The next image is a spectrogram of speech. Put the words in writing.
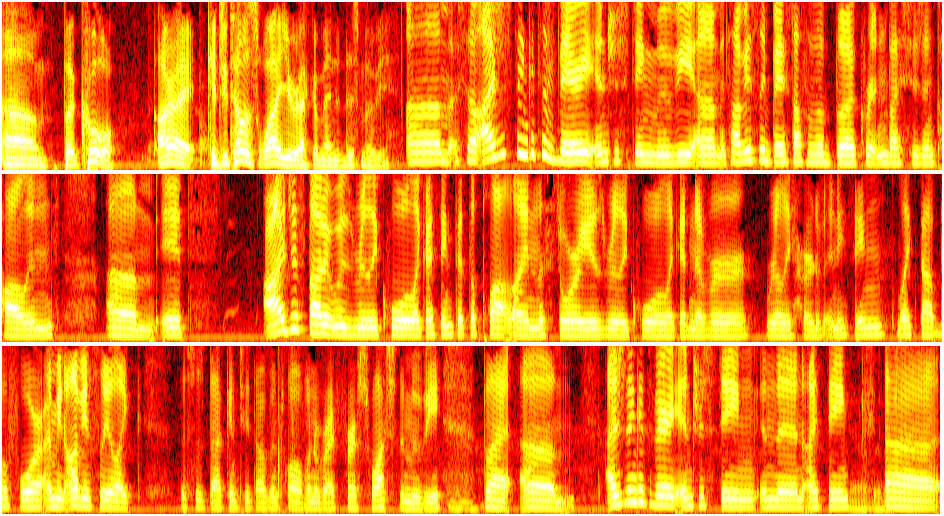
Um, but cool. All right, could you tell us why you recommended this movie? Um, so I just think it's a very interesting movie. Um, it's obviously based off of a book written by Susan Collins. Um, it's I just thought it was really cool. Like I think that the plot line, the story is really cool. Like I'd never really heard of anything like that before. I mean, obviously, like this was back in 2012 whenever I first watched the movie, but um, I just think it's very interesting. And then I think uh,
